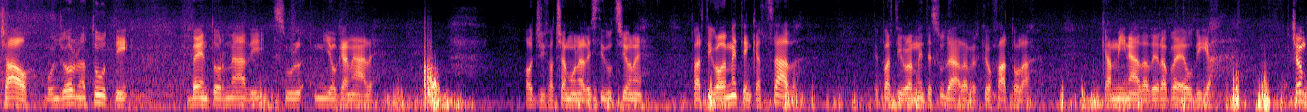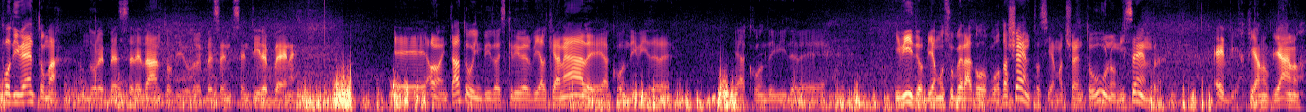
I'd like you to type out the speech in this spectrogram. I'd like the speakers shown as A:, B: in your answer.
A: Ciao, buongiorno a tutti, bentornati sul mio canale. Oggi facciamo una restituzione particolarmente incazzata e particolarmente sudata perché ho fatto la camminata terapeutica. C'è un po' di vento ma non dovrebbe essere tanto, vi dovrebbe sentire bene. E allora intanto vi invito a iscrivervi al canale e a condividere, e a condividere i video abbiamo superato quota 100 siamo a 101 mi sembra e via piano piano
